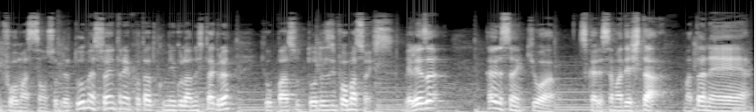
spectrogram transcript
informação sobre a turma é só entrar em contato comigo lá no Instagram, que eu passo todas as informações, beleza? Aí, aqui, ó, お疲れ様でした。またね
